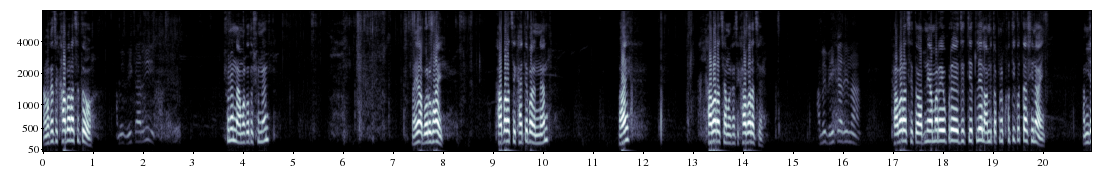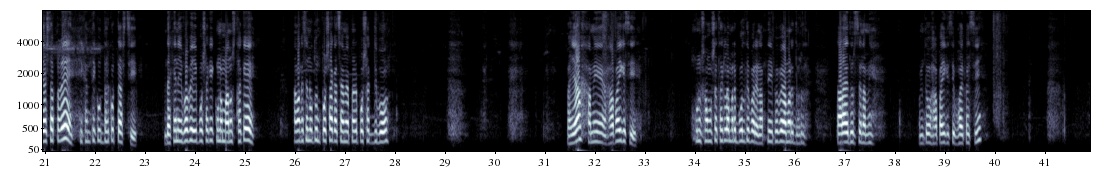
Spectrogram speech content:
আমার কাছে খাবার আছে তো। শুনেন না আমার কথা শুনেন। ভাইয়া বড় ভাই খাবার আছে খাইতে পারেন নেন। ভাই খাবার আছে আমার কাছে খাবার আছে। আমি ভিখারি না। খাবার আছে তো আপনি আমার উপরে যে চেতলেন আমি তো আপনার ক্ষতি করতে আসি নাই। আমি জাস্ট আপনারে এখান থেকে উদ্ধার করতে আসছি। দেখেন এইভাবে এই পোশাকে কোনো মানুষ থাকে? আমার কাছে নতুন পোশাক আছে আমি আপনার পোশাক দিব। ভাইয়া আমি হাঁপাই গেছি। কোনো সমস্যা থাকলে আমার বলতে পারেন আপনি এইভাবে আমার ধর তাড়ায় ধরছেন আমি। আমি তো হাঁপাই গেছি ভয় পাইছি।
